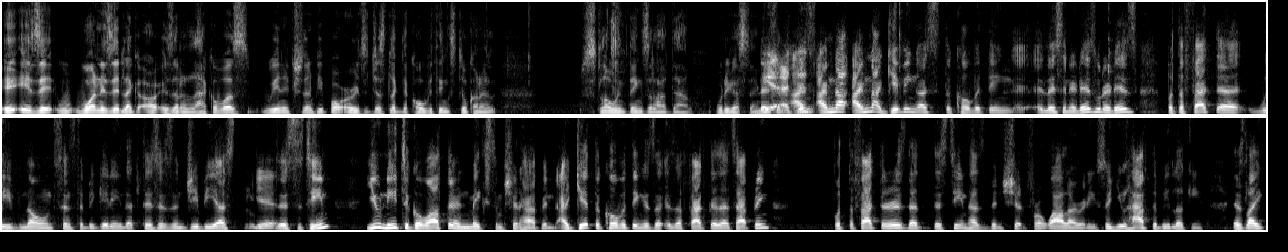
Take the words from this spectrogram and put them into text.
Is it one? Is it like uh, is it a lack of us being interested in people, or is it just like the COVID thing still kind of slowing things a lot down? What do you guys think? Listen, Yeah, at I'm, this- I'm not. I'm not giving us the COVID thing. Uh, Listen, it is what it is. But the fact that we've known since the beginning that this isn't GBS, Yeah. this is a team. You need to go out there and make some shit happen. I get the COVID thing is a, is a factor that's happening, but the factor is that this team has been shit for a while already. So you have to be looking. It's like,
